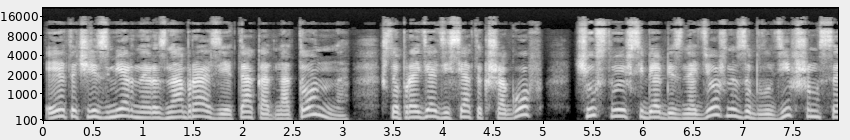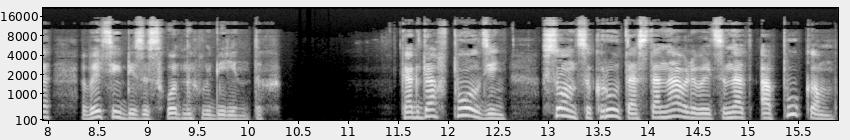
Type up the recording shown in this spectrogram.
И это чрезмерное разнообразие так однотонно, что, пройдя десяток шагов, чувствуешь себя безнадежно заблудившимся в этих безысходных лабиринтах. Когда в полдень солнце круто останавливается над опуком,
